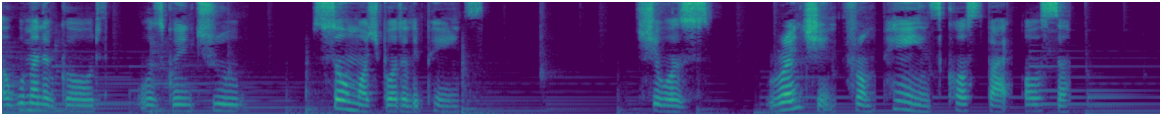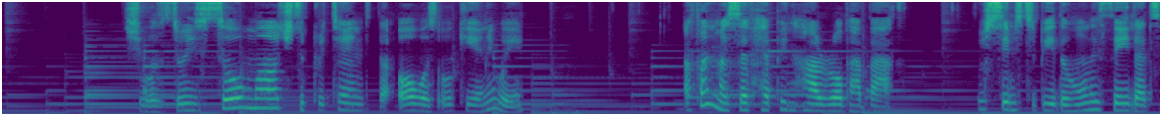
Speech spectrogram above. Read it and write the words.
a woman of God who was going through so much bodily pains. She was wrenching from pains caused by ulcer. She was doing so much to pretend that all was okay anyway. I found myself helping her rub her back, which seems to be the only thing that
